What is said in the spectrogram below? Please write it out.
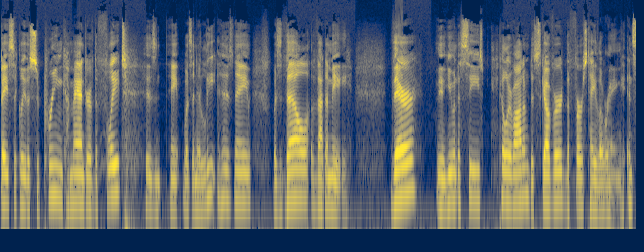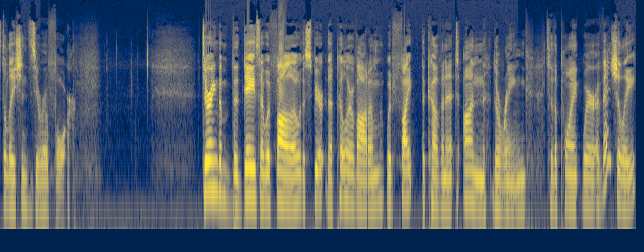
basically the supreme commander of the fleet. His name was an elite. His name was Thel 'Vadamee. There, the UNSC's Pillar of Autumn discovered the first Halo ring, Installation 04. During the, the days that would follow, the spirit, the Pillar of Autumn would fight the Covenant on the ring to the point where eventually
